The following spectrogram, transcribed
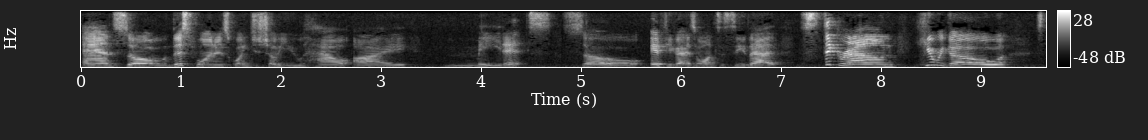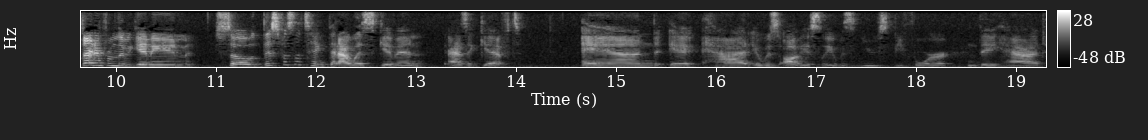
And so this one is going to show you how I made it. So if you guys want to see that, stick around. Here we go. Starting from the beginning. So this was a tank that I was given as a gift and it had it was obviously it was used before. They had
